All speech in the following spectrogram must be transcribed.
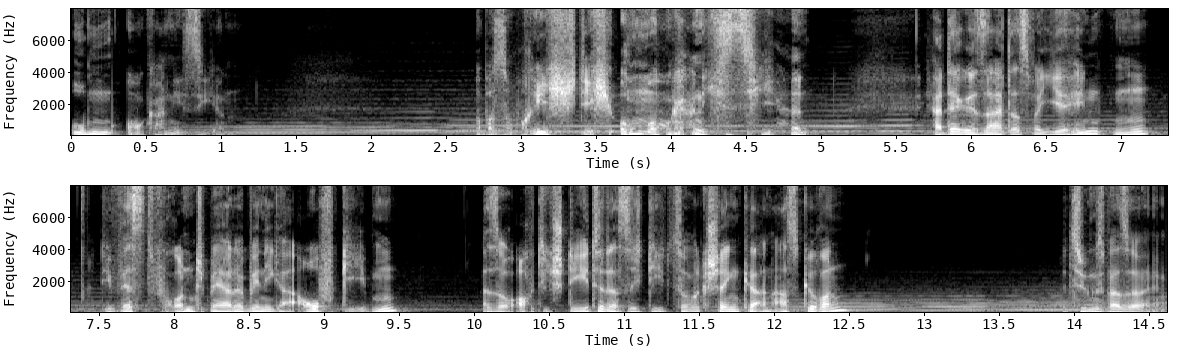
umorganisieren aber so richtig umorganisieren. Ich hatte ja gesagt, dass wir hier hinten die Westfront mehr oder weniger aufgeben. Also auch die Städte, dass ich die zurückschenke an Askeron. Beziehungsweise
